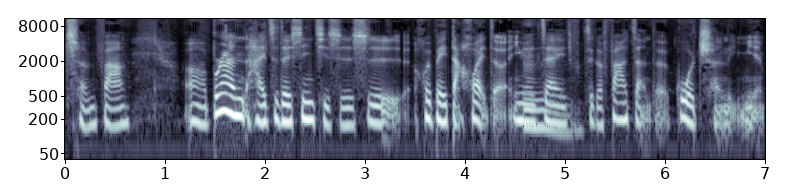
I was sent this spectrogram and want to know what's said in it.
惩罚。呃，不然孩子的心其实是会被打坏的，因为在这个发展的过程里面，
